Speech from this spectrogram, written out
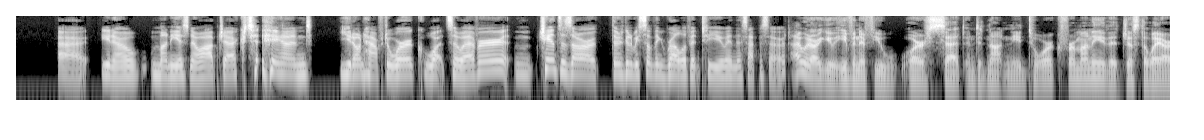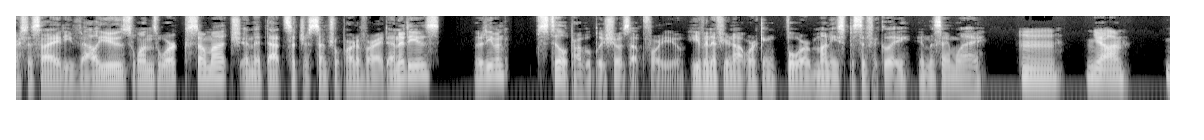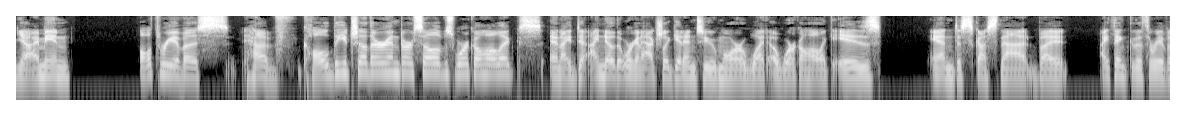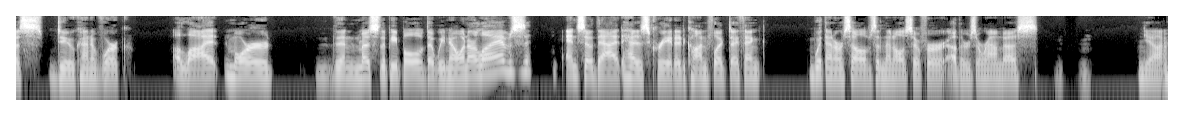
uh, you know, money is no object and you don't have to work whatsoever, chances are there's going to be something relevant to you in this episode. I would argue, even if you were set and did not need to work for money, that just the way our society values one's work so much and that that's such a central part of our identities, that it even still probably shows up for you, even if you're not working for money specifically in the same way. Mm, yeah. Yeah. I mean, all three of us have called each other and ourselves workaholics. And I, d- I know that we're going to actually get into more what a workaholic is and discuss that. But I think the three of us do kind of work a lot more than most of the people that we know in our lives. And so that has created conflict, I think, within ourselves and then also for others around us. Mhm. Yeah.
